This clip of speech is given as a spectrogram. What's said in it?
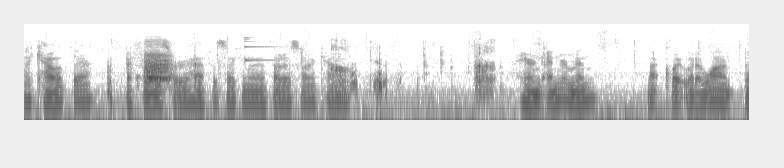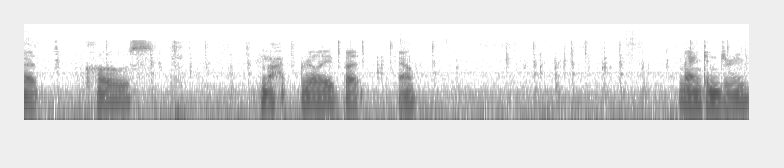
that a cow up there? I froze for half a second and I thought I saw a cow. I hear an Enderman. Not quite what I want, but close. Not really, but, you know. Man can dream.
